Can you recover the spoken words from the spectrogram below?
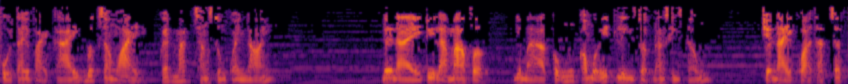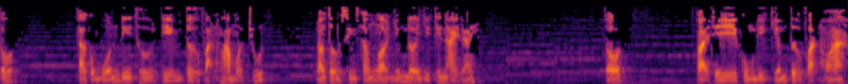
phủi tay vài cái bước ra ngoài, quét mắt sang xung quanh nói: Nơi này tuy là ma vực, nhưng mà cũng có một ít linh dược đang sinh sống. Chuyện này quả thật rất tốt. Ta cũng muốn đi thử tìm Tử Vạn Hoa một chút. Nó thường sinh sống ở những nơi như thế này đấy. Tốt. Vậy thì cùng đi kiếm Tử Vạn Hoa.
